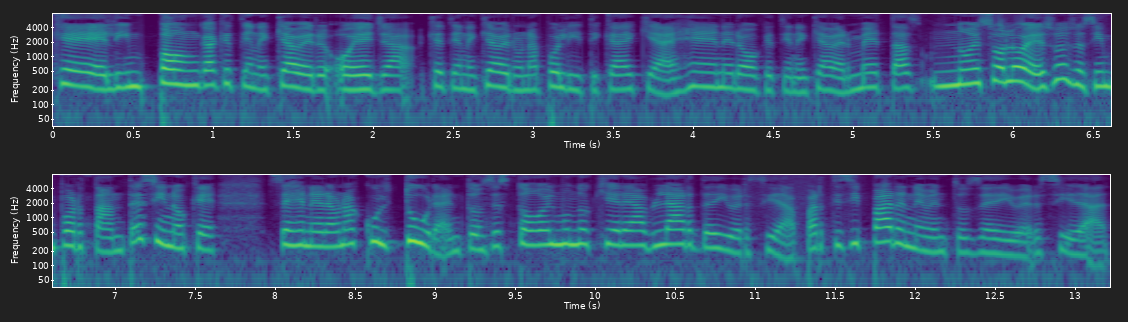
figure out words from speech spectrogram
que él imponga que tiene que haber, o ella, que tiene que haber una política de equidad de género, o que tiene que haber metas. No es solo eso, eso es importante, sino que se genera una cultura. Entonces todo el mundo quiere hablar de diversidad, participar en eventos de diversidad,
